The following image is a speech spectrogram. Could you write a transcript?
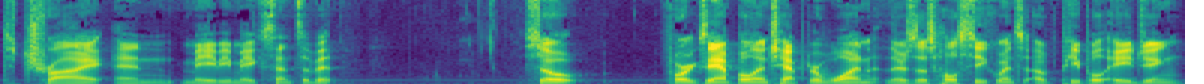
to try and maybe make sense of it. So, for example, in chapter one, there's this whole sequence of people aging,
